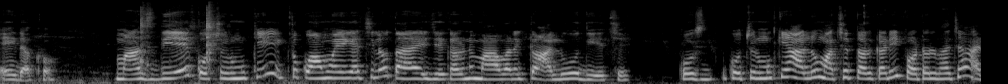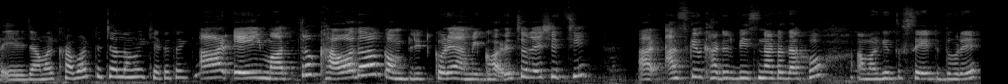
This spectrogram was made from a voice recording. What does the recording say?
এই দেখো, মাছ দিয়ে কচুরমুখি একটু কম হয়ে গেছিল, তাই যে কারণে মা আবার একটু আলুও দিয়েছে। কচ- কচুরমুখি আলু, মাছের তরকারি, পটল ভাজা, আর এই যে আমার খাবার, তো চলো আমি খেতে থাকি। আর এই মাত্র খাওয়া দাওয়া কমপ্লিট করে আমি ঘরে চলে এসেছি। আর আজকের খাটের বিছনাটা দেখো, আমার কিন্তু সেট ধরে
